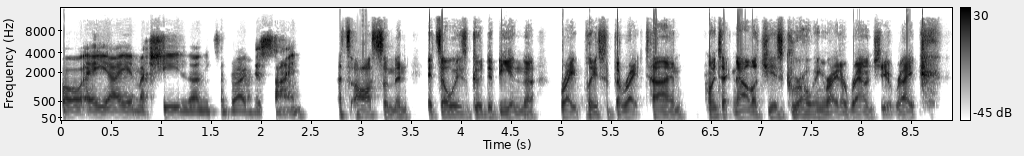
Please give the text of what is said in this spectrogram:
for AI and machine learning for drug design. That's awesome. And it's always good to be in the right place at the right time when technology is growing right around you, right?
